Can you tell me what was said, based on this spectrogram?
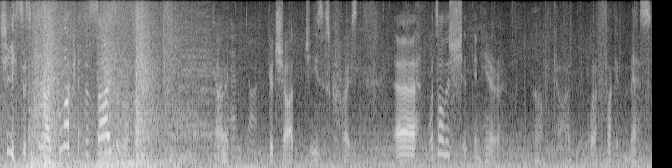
Jesus Christ, look at the size of him. Done Alright. Good shot. Jesus Christ. Uh, what's all this shit in here? Oh my god. What a fucking mess.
